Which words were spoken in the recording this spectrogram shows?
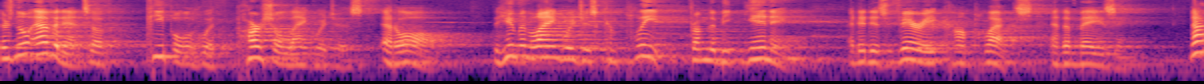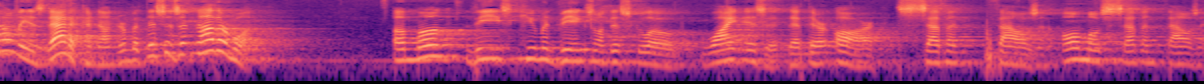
There's no evidence of people with partial languages at all. The human language is complete from the beginning, and it is very complex and amazing. Not only is that a conundrum, but this is another one. Among these human beings on this globe, why is it that there are 7,000, almost 7,000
